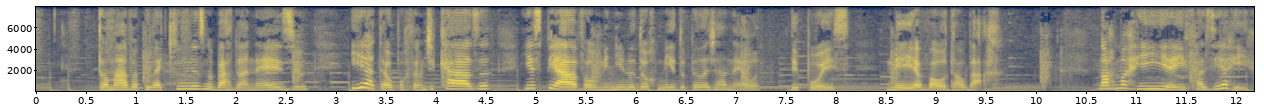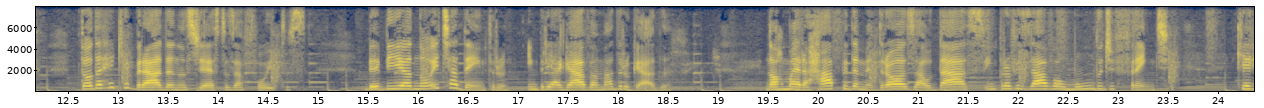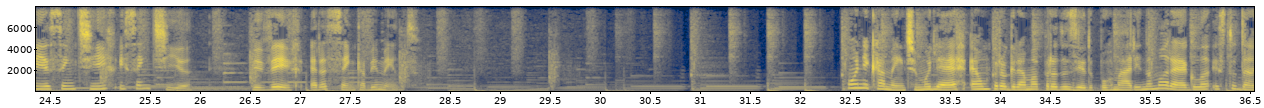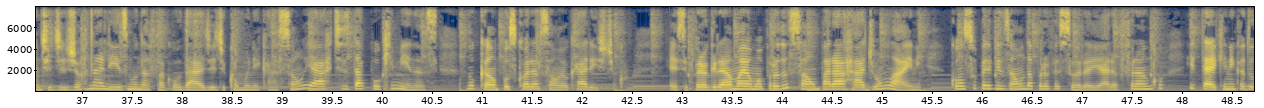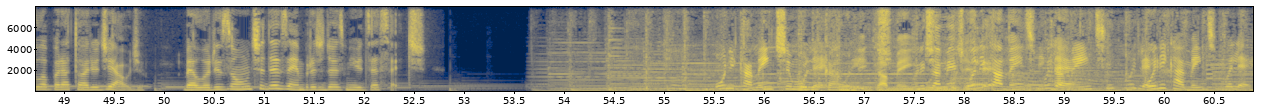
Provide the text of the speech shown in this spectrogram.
Tomava pilequinhos no bar do Anésio, ia até o portão de casa e espiava o menino dormido pela janela. Depois, meia volta ao bar. Norma ria e fazia rir, toda requebrada nos gestos afoitos. Bebia noite adentro, embriagava a madrugada. Norma era rápida, medrosa, audaz, improvisava o mundo de frente. Queria sentir e sentia. Viver era sem cabimento. Unicamente Mulher é um programa produzido por Marina Morégola, estudante de jornalismo na Faculdade de Comunicação e Artes da PUC Minas, no campus Coração Eucarístico. Esse programa é uma produção para a rádio online, com supervisão da professora Yara Franco e técnica do Laboratório de Áudio. Belo Horizonte, dezembro de 2017. Unicamente mulher. Unicamente, Unicamente mulher. Unicamente mulher. Unicamente mulher. Unicamente mulher.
